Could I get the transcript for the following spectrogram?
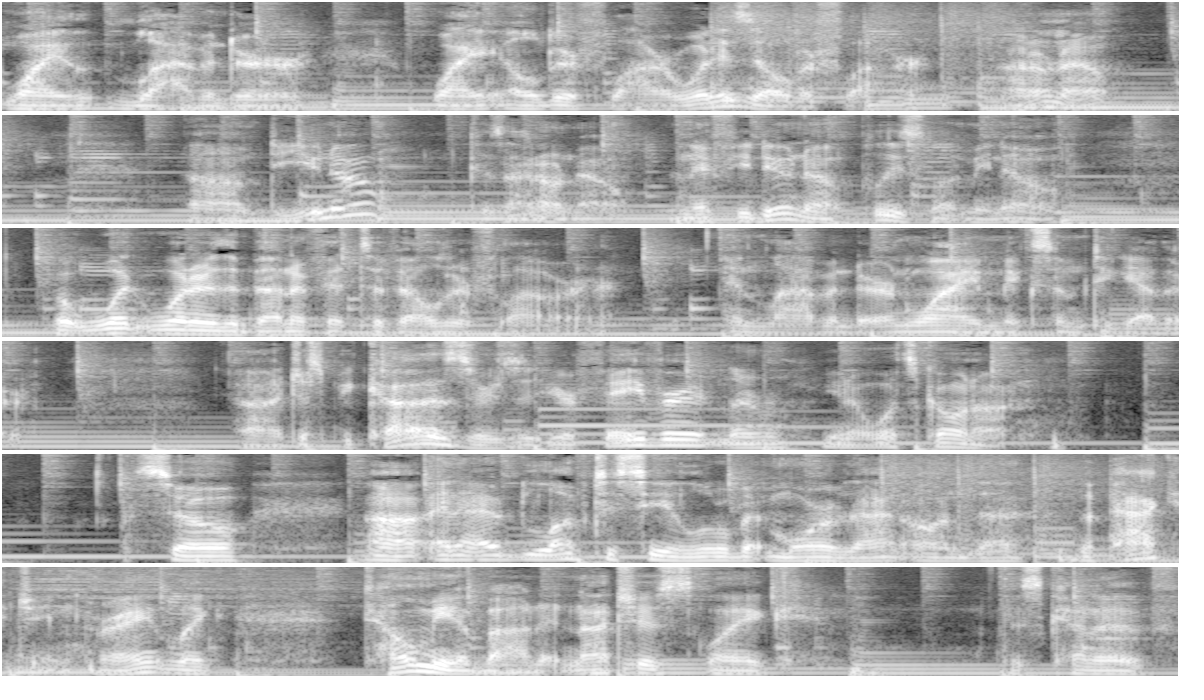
why lavender, why elderflower. What is elderflower? I don't know. Um, do you know? Because I don't know. And if you do know, please let me know. But what what are the benefits of elderflower and lavender, and why mix them together? Uh, just because? Or is it your favorite? Or you know what's going on? So uh, and I would love to see a little bit more of that on the, the packaging, right? Like, tell me about it, not just like this kind of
